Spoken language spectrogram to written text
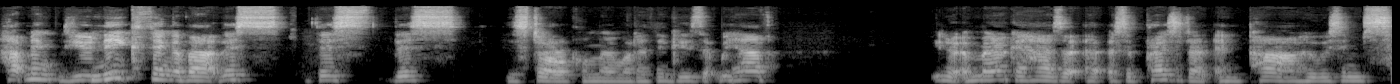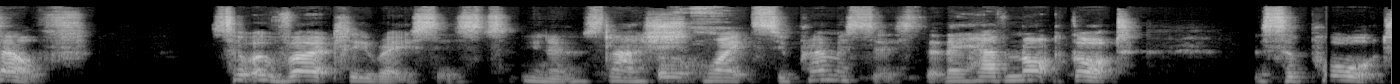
happening. The unique thing about this this this historical moment, I think, is that we have, you know, America has a, as a president in power who is himself so overtly racist, you know, slash white supremacist that they have not got the support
